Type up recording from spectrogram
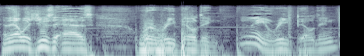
And they always use it as we're rebuilding. You ain't rebuilding.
